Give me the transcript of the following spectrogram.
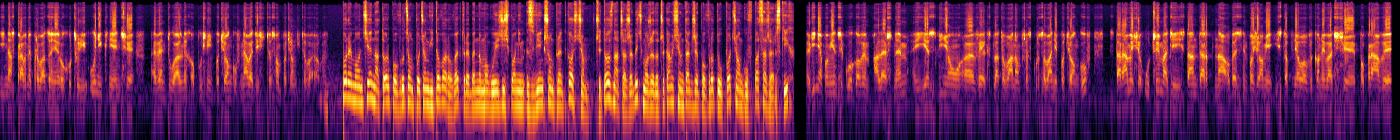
i na sprawne prowadzenie ruchu, czyli uniknięcie ewentualnych opóźnień pociągów, nawet jeśli to są pociągi towarowe. Po remoncie na tor powrócą pociągi towarowe, które będą mogły jeździć po nim z większą prędkością. Czy to oznacza, że być może doczekamy się także powrotu pociągów pasażerskich? Linia pomiędzy Głogowem a Lesznem jest linią e, wyeksploatowaną przez kursowanie pociągów. Staramy się utrzymać jej standard na obecnym poziomie i stopniowo wykonywać e, poprawy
